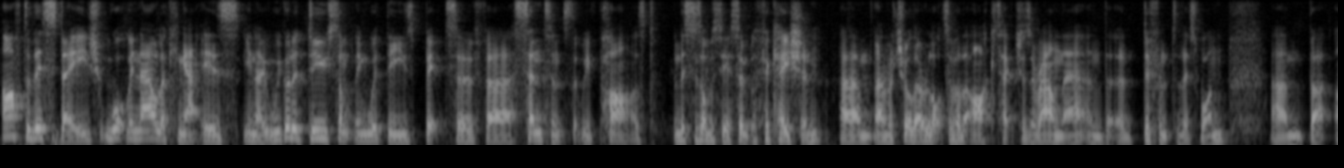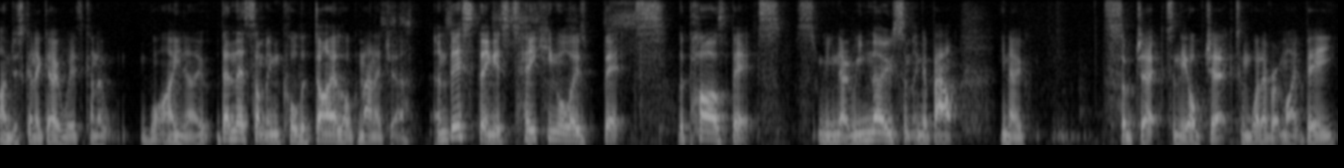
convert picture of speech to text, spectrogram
After this stage, what we're now looking at is, you know, we've got to do something with these bits of uh, sentence that we've parsed. And this is obviously a simplification. Um, I'm sure there are lots of other architectures around there and that are different to this one. Um, but I'm just going to go with kind of what I know. Then there's something called a dialogue manager. And this thing is taking all those bits, the parsed bits. We know we know something about, you know, subject and the object and whatever it might be.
